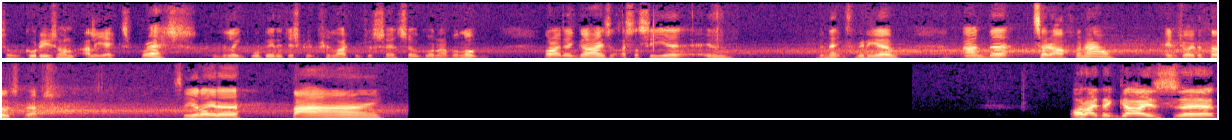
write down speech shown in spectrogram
some goodies on AliExpress. The link will be in the description like I just said so go and have a look. Alright then guys I shall see you in the next video and uh, ta for now. Enjoy the photographs. See you later. Bye. Alright then guys, uh,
